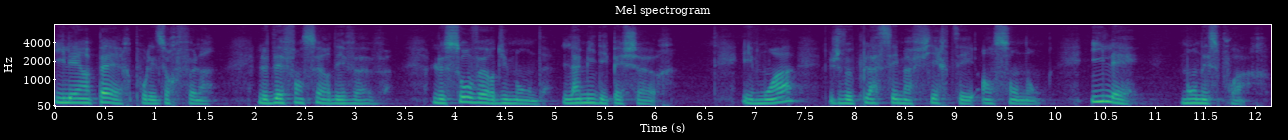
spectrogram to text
Il est un père pour les orphelins, le défenseur des veuves, le sauveur du monde, l'ami des pécheurs. Et moi, je veux placer ma fierté en son nom. Il est mon espoir.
